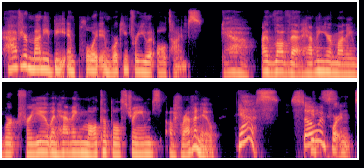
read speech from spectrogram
Have your money be employed and working for you at all times. Yeah, I love that. Having your money work for you and having multiple streams of revenue. Yes. So it's, important.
